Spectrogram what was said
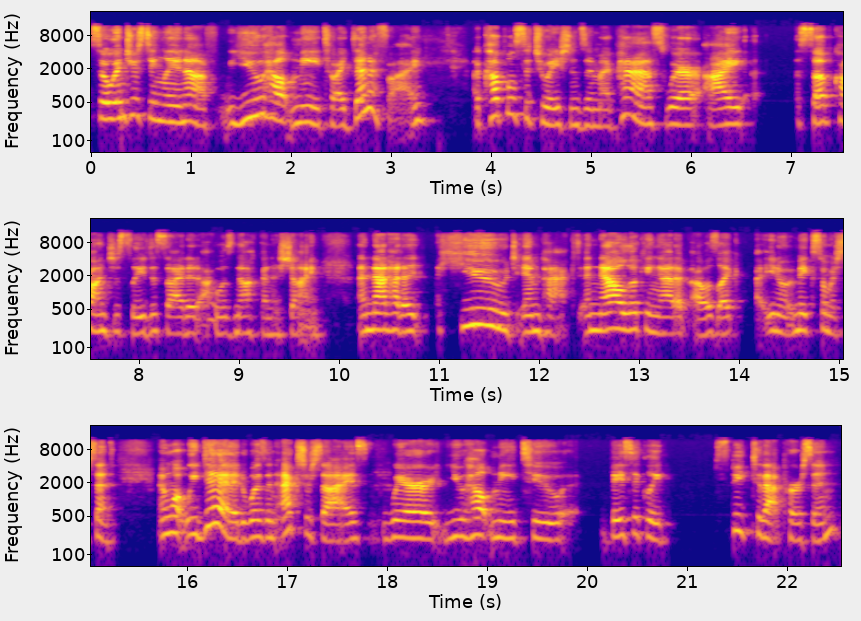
so interestingly enough you helped me to identify a couple situations in my past where i subconsciously decided i was not going to shine. And that had a huge impact. And now looking at it i was like you know it makes so much sense. And what we did was an exercise where you helped me to basically speak to that person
